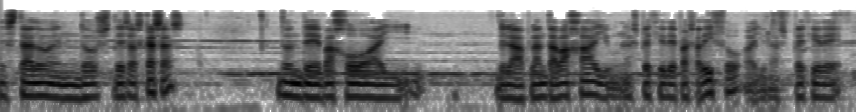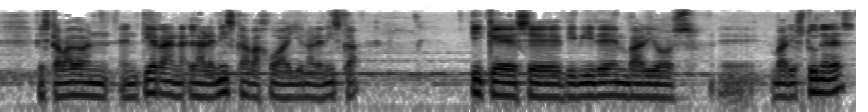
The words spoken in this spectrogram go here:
He estado en dos de esas casas, donde bajo hay, de la planta baja hay una especie de pasadizo, hay una especie de excavado en, tierra, en la arenisca, abajo hay una arenisca, y que se divide en varios, eh, varios túneles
